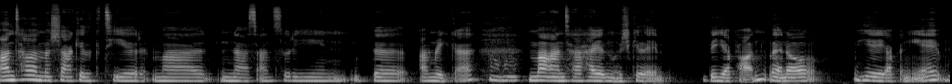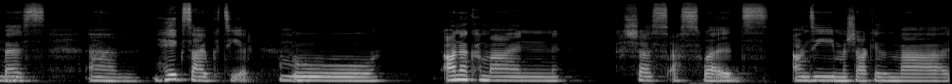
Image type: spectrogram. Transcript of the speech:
عندها مشاكل كتير مع ناس عنصريين بأمريكا. ما عندها هاي المشكلة باليابان لأنه هي يابانية بس هيك صعب كتير. وأنا كمان شخص أسود عندي مشاكل مع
